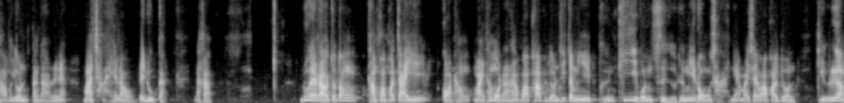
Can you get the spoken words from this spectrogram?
ภาพยนตร์ต่างๆเลยเนี่ยมาฉายให้เราได้ดูกันนะครับ ด้วยเราจะต้องทำความเข้าใจก่อนทั้งใหม่ทั้งหมดนะครับ ว่าภาพยนตร์ที่จะมีพื้นที่บนสื่อหรือมีโรงฉายเนี่ยไม่ใช่ว่าภาพยนตร์กี่เรื่อง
